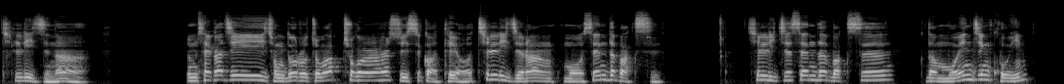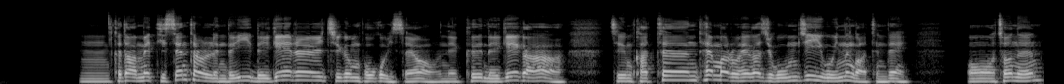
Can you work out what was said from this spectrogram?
칠리즈나 좀 세 가지 정도로 좀 압축을 할 수 있을 것 같아요. 칠리즈랑 뭐 샌드박스, 칠리즈, 샌드박스, 그다음 뭐 엔진 코인, 음, 그 다음에 디센트럴랜드 이 네 개를 지금 보고 있어요. 근데 그 네 개가 지금 같은 테마로 해가지고 움직이고 있는 것 같은데, 어, 저는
